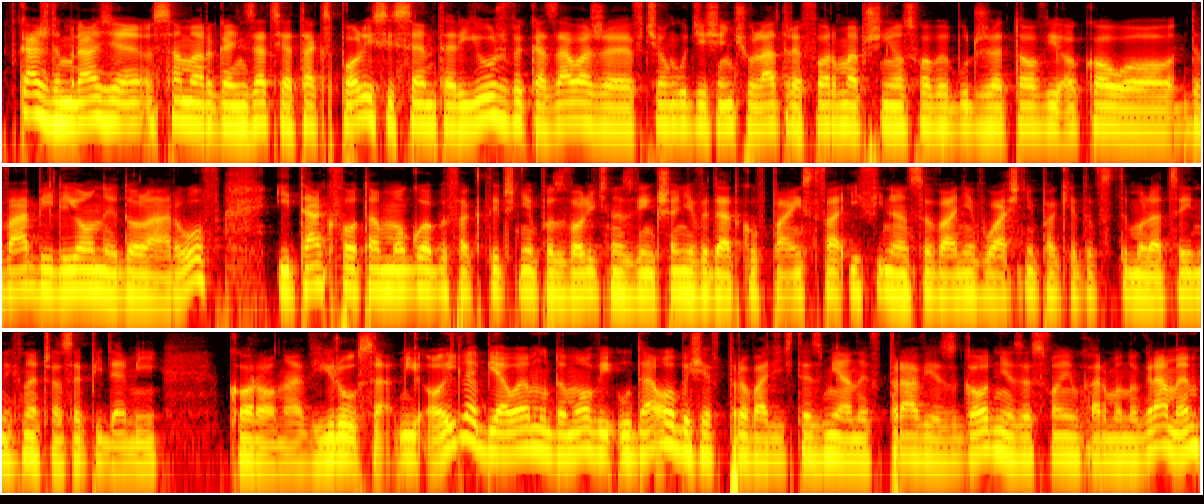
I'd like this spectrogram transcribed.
W każdym razie sama organizacja Tax Policy Center już wykazała, że w ciągu 10 lat reforma przyniosłaby budżetowi około 2 biliony dolarów i ta kwota mogłaby faktycznie pozwolić na zwiększenie wydatków państwa i finansowanie właśnie pakietów stymulacyjnych na czas epidemii koronawirusa. I o ile Białemu Domowi udałoby się wprowadzić te zmiany w prawie zgodnie ze swoim harmonogramem,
